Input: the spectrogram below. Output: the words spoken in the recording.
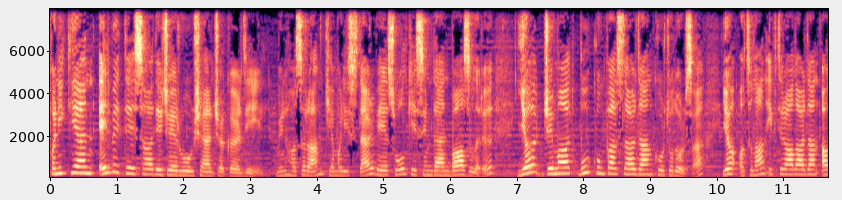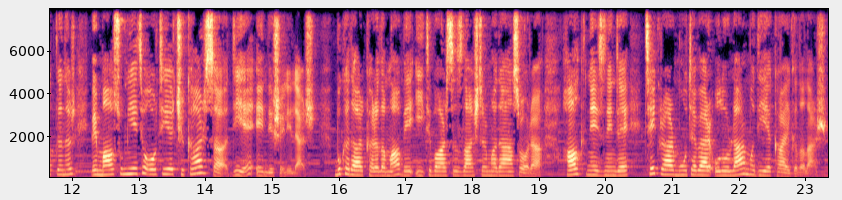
Panikleyen elbette sadece Ruşen Çakır değil, münhasıran Kemalistler ve sol kesimden bazıları ya cemaat bu kumpaslardan kurtulursa ya atılan iftiralardan aklanır ve masumiyeti ortaya çıkarsa diye endişeliler. Bu kadar karalama ve itibarsızlaştırmadan sonra halk nezdinde tekrar muteber olurlar mı diye kaygılılar.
